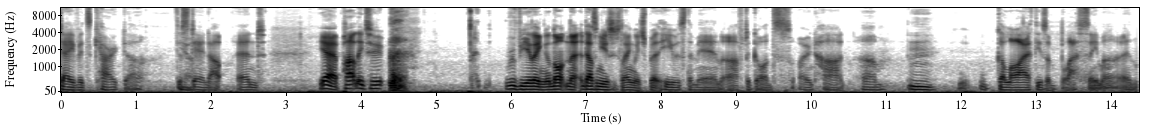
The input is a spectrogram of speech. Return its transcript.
David's character to Yeah. stand up and yeah, partly to revealing not in that, it doesn't use this language, but he was the man after God's own heart. Um, Mm. Goliath is a blasphemer, and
